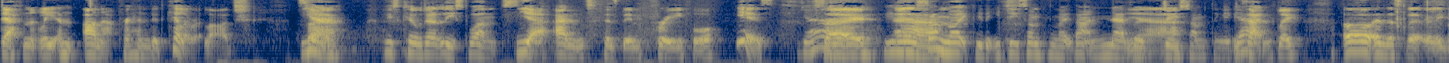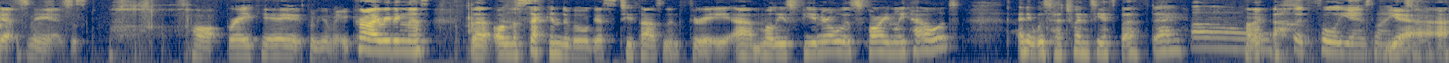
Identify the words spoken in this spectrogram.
definitely an unapprehended killer at large. So, yeah. Who's killed at least once. yeah, and has been free for years. Yeah. So, And it's unlikely that you do something like that and never Yeah. do something again. Exactly. Oh, and this bit really gets me. It's just heartbreaking. It's probably going to make me cry reading this. But on the 2nd of August 2003, um, Molly's funeral was finally held. And it was her 20th birthday. Oh, Right. so four years later. Yeah.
